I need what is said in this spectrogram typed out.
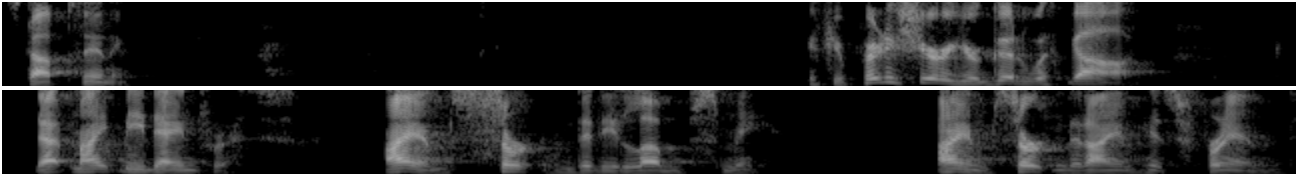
Stop sinning. If you're pretty sure you're good with God, that might be dangerous. I am certain that He loves me. I am certain that I am His friend.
